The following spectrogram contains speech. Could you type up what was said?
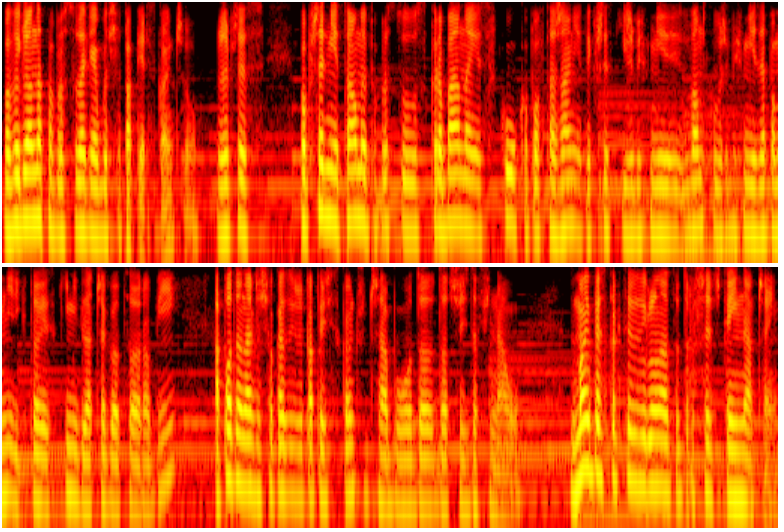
bo wygląda po prostu tak, jakby się papier skończył. Że przez poprzednie tomy po prostu skrobane jest w kółko powtarzanie tych wszystkich żebyśmy nie, wątków, żebyśmy nie zapomnieli, kto jest kim i dlaczego co robi, a potem nagle się okazuje, że papier się skończył, trzeba było do, dotrzeć do finału. Z mojej perspektywy wygląda to troszeczkę inaczej.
